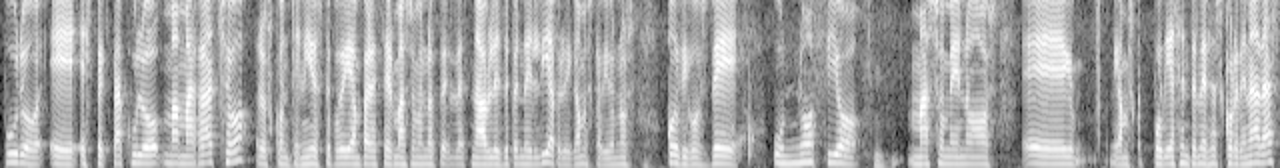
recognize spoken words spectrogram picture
puro eh, espectáculo mamarracho. Los contenidos te podían parecer más o menos deleznables, depende del día, pero digamos que había unos códigos de un ocio más o menos, eh, digamos que podías entender esas coordenadas,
